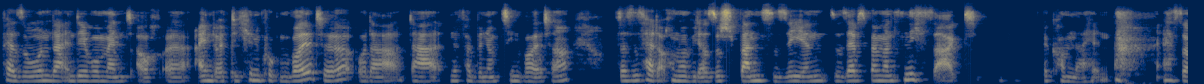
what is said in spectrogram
Person da in dem Moment auch äh, eindeutig hingucken wollte oder da eine Verbindung ziehen wollte. Das ist halt auch immer wieder so spannend zu sehen, so selbst wenn man es nicht sagt, wir kommen dahin. Also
